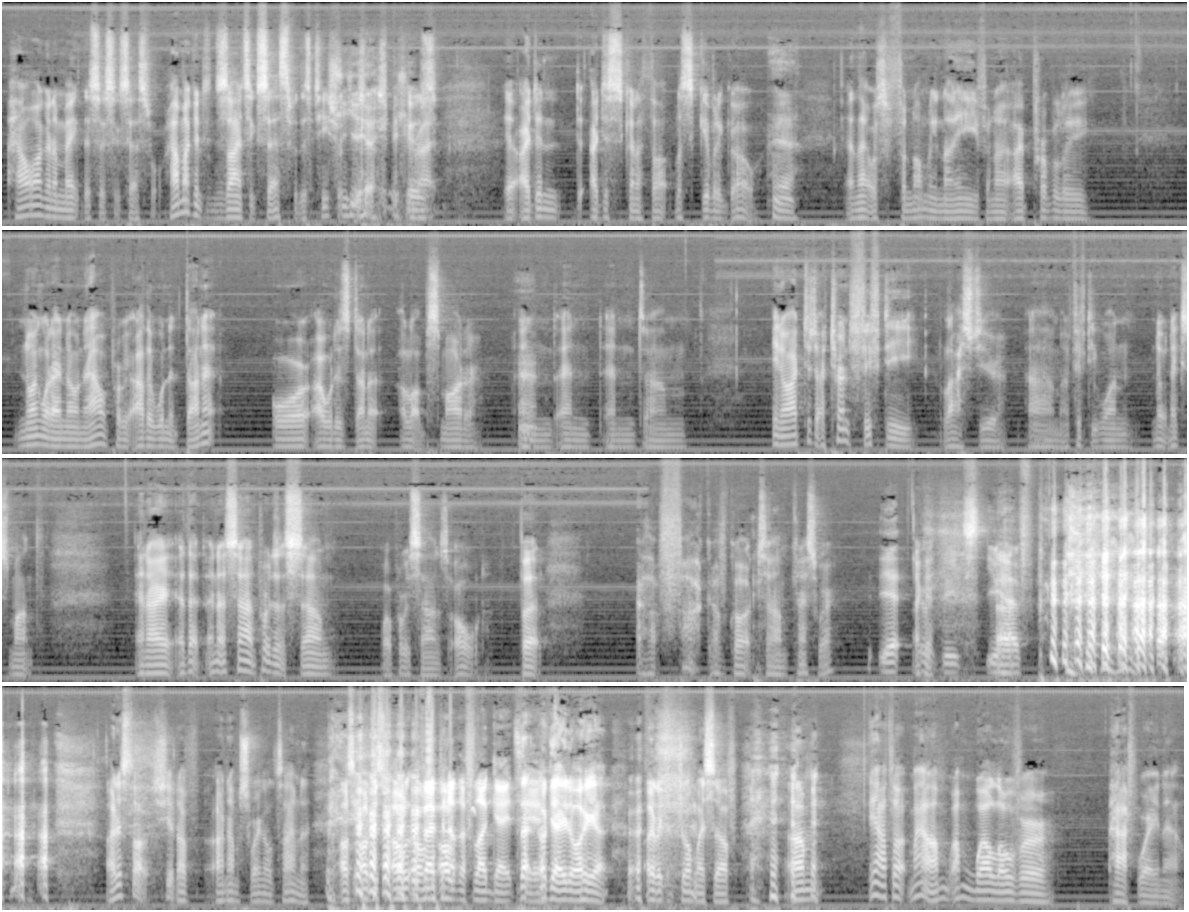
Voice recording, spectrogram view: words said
how am I going to make this a successful? How am I going to design success for this T-shirt? Yeah, because right. yeah, I didn't. I just kind of thought, let's give it a go, Yeah. and that was phenomenally naive. And I, I probably, knowing what I know now, probably either wouldn't have done it, or I would have done it a lot smarter. Yeah. And and and um, you know, I did. I turned 50 last year. Um, I'm 51. No, next month. And I and that and that sound probably doesn't sound well. Probably sounds old, but I thought, fuck, I've got. Um, can I swear? Yeah. Okay. You, you Uh, have. I just thought, shit, I've and I'm swearing all the time now. I'll, I'll just, I'll, We've I'll, opened I'll- up the floodgates that- here. okay, no, yeah, I gotta control myself. Um, yeah, I thought, wow, I'm I'm well over halfway now.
